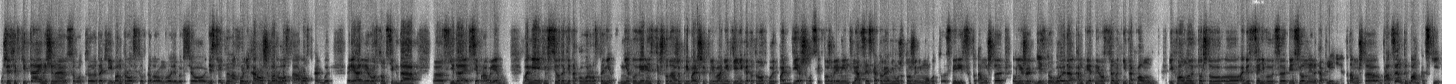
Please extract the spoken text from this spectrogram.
Уж если в Китае начинаются вот э, такие банкротства, в котором вроде бы все действительно на фоне хорошего роста, а рост как бы реальный рост, он всегда э, съедает все проблемы. В Америке все-таки такого роста нет. Нет уверенности, что даже при больших вливаниях денег этот рост будет поддерживаться. И в то же время инфляция, с которой они уже тоже не могут э, смириться, потому что у них же есть другое, да, конкретный рост цен их не так волнует. Их волнует то, что обесцениваются пенсионные накопления, потому что проценты банковские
